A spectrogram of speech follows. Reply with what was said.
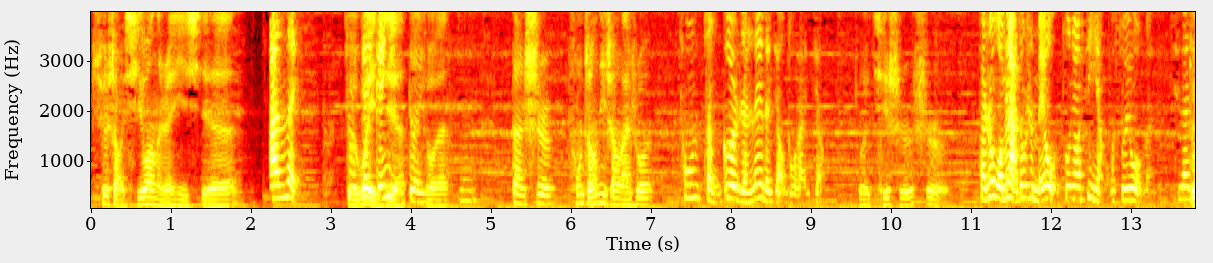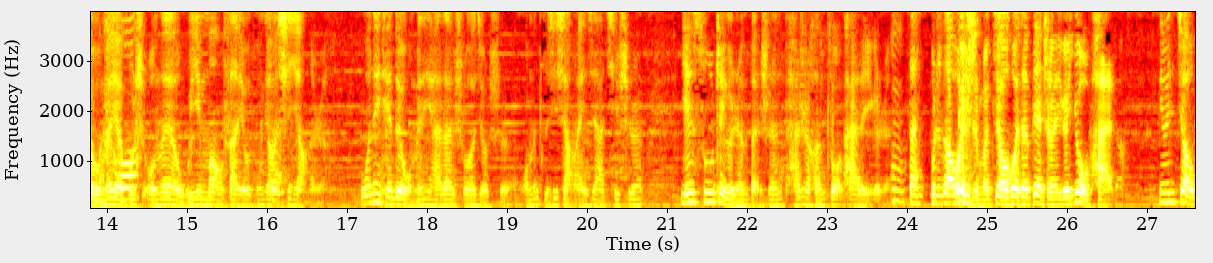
缺少希望的人一些安慰，对慰藉，对对。嗯，但是从整体上来说，从整个人类的角度来讲，对，其实是反正我们俩都是没有宗教信仰的，所以我们现在对我们也不是，我们也无意冒犯有宗教信仰的人。不过那天对我们那天还在说，就是我们仔细想了一下，其实耶稣这个人本身他是很左派的一个人，嗯但不知道为什么教会他变成了一个右派的，因为教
